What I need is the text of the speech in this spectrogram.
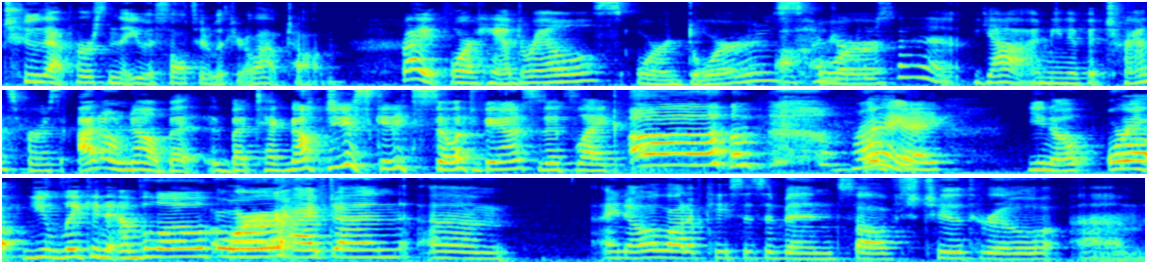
to that person that you assaulted with your laptop. Right. Or handrails or doors or 100%. yeah i mean if it transfers i don't know but but technology is getting so advanced that it's like um Right. okay you know or Well- you lick an envelope or or, I've done. Um, I know a lot of cases have been solved too through, um,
